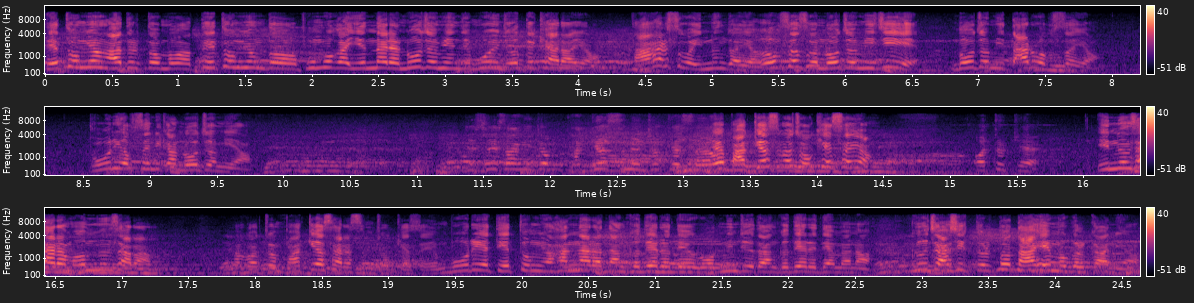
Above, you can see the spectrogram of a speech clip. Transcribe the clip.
대통령 아들도 뭐 대통령도 부모가 옛날에 노점인지 뭐인지 어떻게 알아요? 다 할 수가 있는 거예요. 없어서 노점이지 노점이 따로 없어요. 돈이 없으니까 노점이요. 세상이 좀 바뀌었으면 좋겠어요. 네, 바뀌었으면 좋겠어요. 어떻게? 있는 사람 없는 사람 하고 좀 바뀌어 살았으면 좋겠어요. 모레 대통령 한나라당 그대로 되고 민주당 그대로 되면은 그 자식들도 다 해먹을 거 아니에요.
